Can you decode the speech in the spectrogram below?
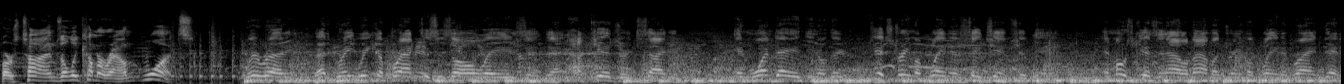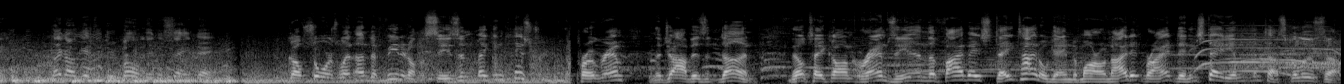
First times only come around once. We're ready. Had a great week of practice as always, and uh, our kids are excited. And one day, you know, their kids dream of playing in a state championship game. And most kids in Alabama dream of playing at Bryant-Denny. They're going to get to do both in the same day. Gulf Shores went undefeated on the season, making history for the program, and the job isn't done. They'll take on Ramsay in the 5A state title game tomorrow night at Bryant-Denny Stadium in Tuscaloosa.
